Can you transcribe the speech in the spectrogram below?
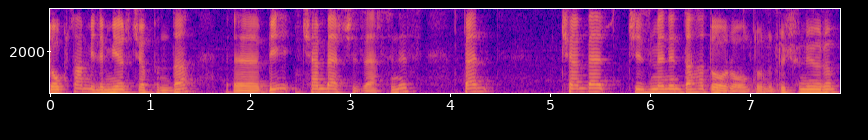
90 milim yarı çapında e, bir çember çizersiniz. Ben çember çizmenin daha doğru olduğunu düşünüyorum.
